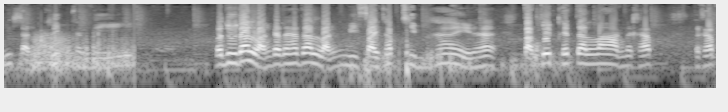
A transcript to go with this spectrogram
นิสสันคลิกคันนี้มาดูด้านหลังกันนะฮะด้านหลังมีไฟทับทิมให้นะฮะตัดด้วยเพชรด้านล่างนะครับนะครับ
